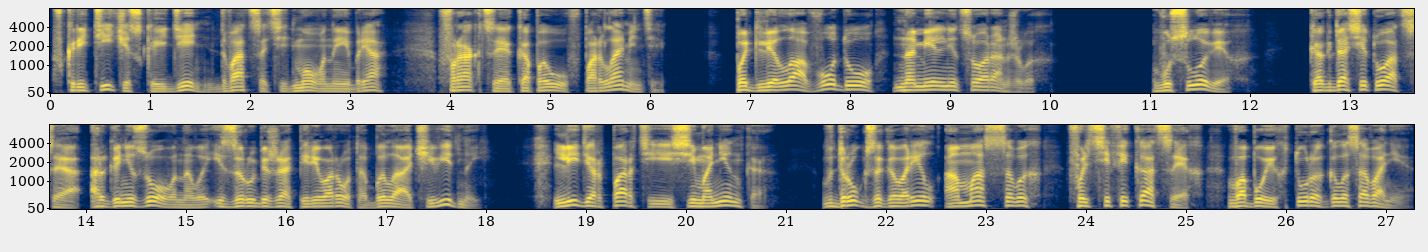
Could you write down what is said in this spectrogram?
в критический день 27 ноября фракция КПУ в парламенте подлила воду на мельницу оранжевых. В условиях, когда ситуация организованного из-за рубежа переворота была очевидной, лидер партии Симоненко вдруг заговорил о массовых фальсификациях в обоих турах голосования,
